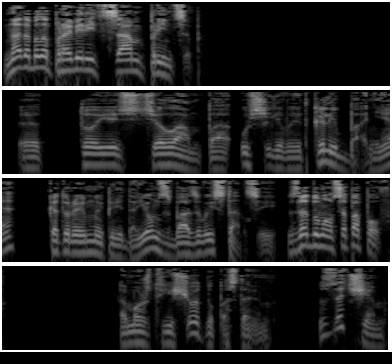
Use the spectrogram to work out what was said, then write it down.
Надо было проверить сам принцип. Э, то есть лампа усиливает колебания, которые мы передаем с базовой станции. Задумался Попов. А может, еще одну поставим? Зачем?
